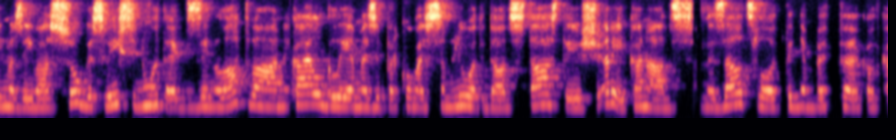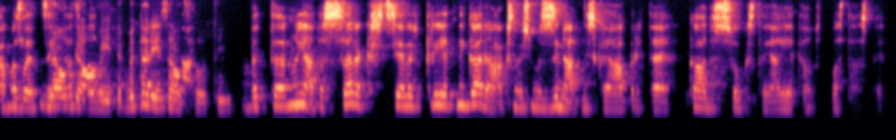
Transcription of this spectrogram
invazīvās sugas. Visi noteikti zina Latvāni, kailgliemezi, par ko mēs esam ļoti daudz stāstījuši. Arī Kanādas zeltslotiņa, bet eh, kaut kā mazliet cita. Zeltgalvīte, bet arī zeltslotiņa. Bet, eh, nu jā, tas saraksts jau ir krietni garāks, nu vismaz zinātniskajā apritē. Kādas sugas tajā ietilpst? Pastāstiet.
